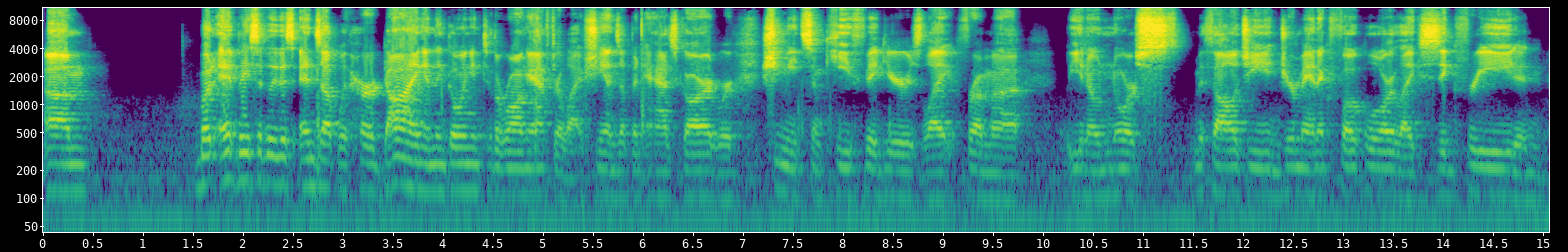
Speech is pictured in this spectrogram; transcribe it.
Um, but it, basically, this ends up with her dying and then going into the wrong afterlife. She ends up in Asgard, where she meets some key figures like from, uh, you know, Norse mythology and Germanic folklore like Siegfried and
